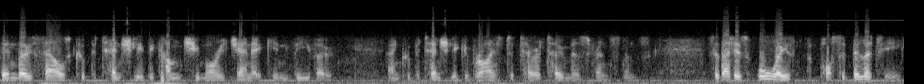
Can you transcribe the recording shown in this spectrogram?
then those cells could potentially become tumorigenic in vivo and could potentially give rise to teratomas, for instance. So that is always a possibility.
